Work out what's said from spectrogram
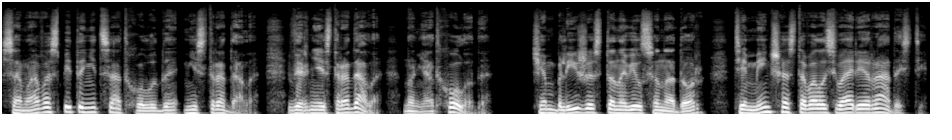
Сама воспитанница от холода не страдала. Вернее, страдала, но не от холода. Чем ближе становился Надор, тем меньше оставалось в Айре радости,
